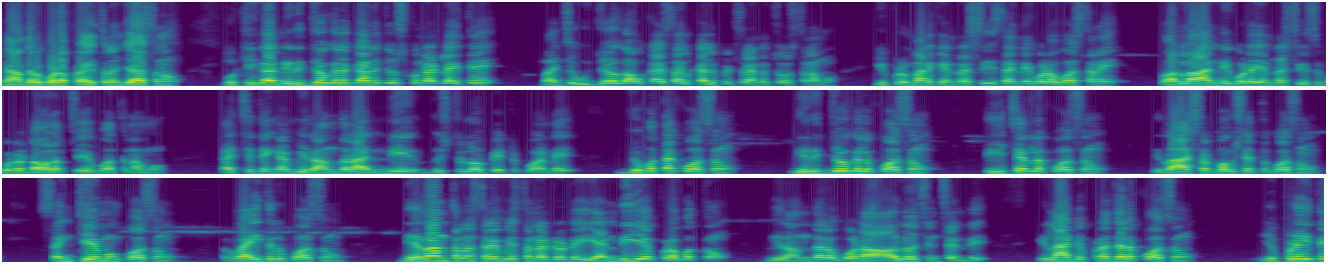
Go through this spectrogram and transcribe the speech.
మేమందరం కూడా ప్రయత్నం చేస్తున్నాం. ముఖ్యంగా నిరుద్యోగులకు కానీ చూసుకున్నట్లయితే మంచి ఉద్యోగ అవకాశాలు కల్పించడానికి చూస్తున్నాము. ఇప్పుడు మనకి ఇండస్ట్రీస్ అన్నీ కూడా వస్తున్నాయి. త్వరలో అన్నీ కూడా ఇండస్ట్రీస్ కూడా డెవలప్ చేయబోతున్నాము. ఖచ్చితంగా మీరు అందరూ అన్ని దృష్టిలో పెట్టుకోండి. యువత కోసం నిరుద్యోగుల కోసం టీచర్ల కోసం రాష్ట్ర భవిష్యత్తు కోసం సంక్షేమం కోసం రైతుల కోసం నిరంతరం శ్రమిస్తున్నటువంటి ఎన్డీఏ ప్రభుత్వం వీరందరూ కూడా ఆలోచించండి. ఇలాంటి ప్రజల కోసం ఎప్పుడైతే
